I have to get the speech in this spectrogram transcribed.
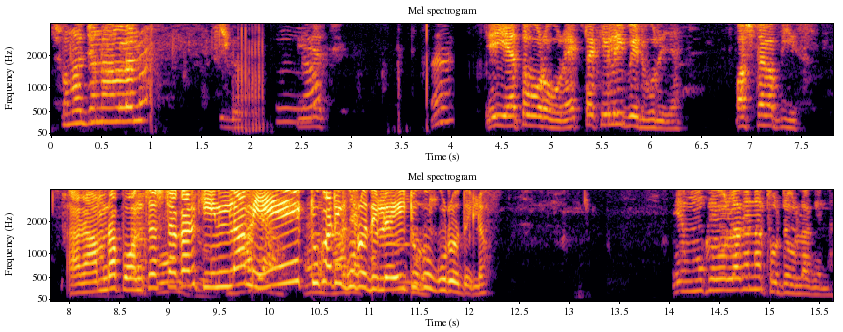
শোনার জন্য আনলে না? ঠিক আছে। হ্যাঁ? এই এত বড় বড় একটা খেলেই পেট ভরে যায়। পাঁচ টাকা পিস আর আমরা পঞ্চাশ টাকার কিনলাম একটুখানি গুঁড়ো দিল এইটুকু গুঁড়ো দিল। এ মুখেও লাগে না ঠোঁটেও লাগে না।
